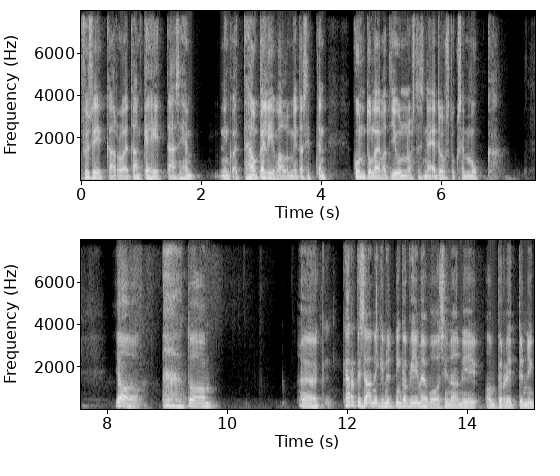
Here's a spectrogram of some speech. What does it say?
fysiikkaa ruvetaan kehittää siihen, niin kuin, että he on pelivalmiita sitten, kun tulevat junnosta sinne edustuksen mukaan? Joo, tuo Kärpissä ainakin nyt niin viime vuosina niin on pyritty niin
